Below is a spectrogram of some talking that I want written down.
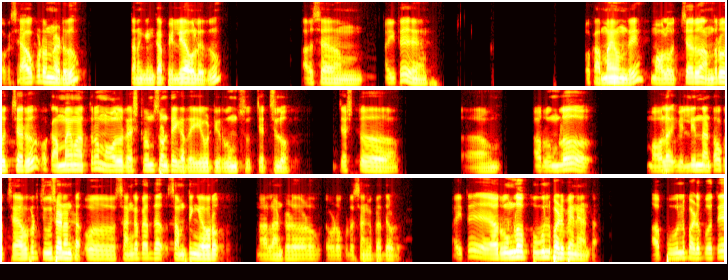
ఒక సేవకుడు ఉన్నాడు. తనకి ఇంకా పెళ్ళి అవ్వలేదు. ఆ అయితే ఒక అమ్మాయి ఉంది. మామూలు వచ్చారు అందరూ వచ్చారు. ఒక అమ్మాయి మాత్రం మామూలు రెస్ట్ రూమ్స్ ఉంటాయి కదా ఏమిటి రూమ్స్ చర్చిలో. జస్ట్ ఆ రూమ్లో మామూలుగా వెళ్ళిందంట. ఒక సేవకుడు చూశాడంట. ఓ సంఘ పెద్ద సంథింగ్ ఎవరో. నాలాంటి ఎవడో కూడా సంఘ పెద్దవాడు అయితే ఆ రూమ్లో పువ్వులు పడిపోయినాయంట. ఆ పువ్వులు పడిపోతే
